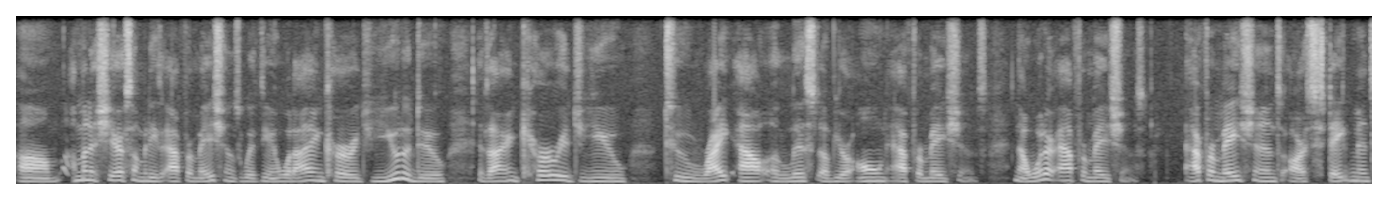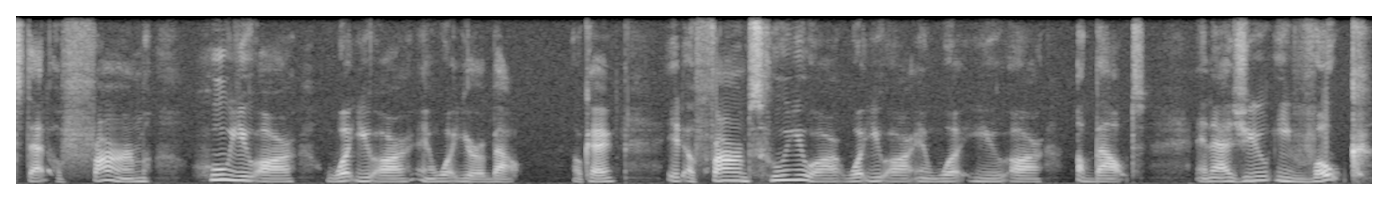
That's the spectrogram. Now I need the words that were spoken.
Um, I'm going to share some of these affirmations with you. And what I encourage you to do is I encourage you to write out a list of your own affirmations. Now, what are affirmations? Affirmations are statements that affirm who you are, what you are, and what you're about. Okay? It affirms who you are, what you are, and what you are about. And as you evoke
